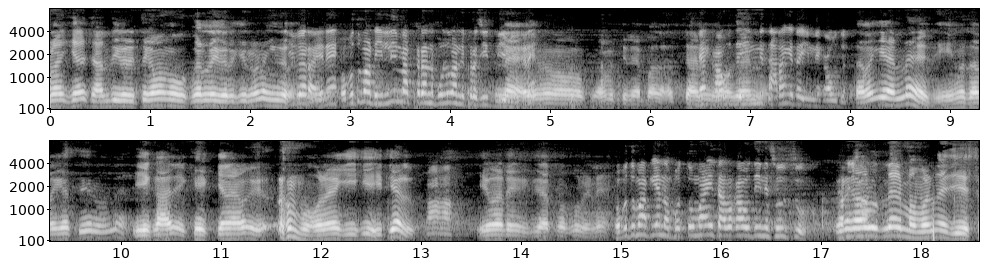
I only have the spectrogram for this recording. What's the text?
නම් කියන්නේ ඡන්ද ඉවරෙච්ච ගමන් ඕක කරලා ඉවර කරනවා නම් ඉවරයි. ඉවරයි නේ. ඔබතුමාට ඉල්ලීමක් කරන්න පුළුවන් නේ ප්‍රසිද්ධිය. නෑ එහෙම කැමති නෑ බලන්න. දැන් කවුද ඉන්නේ තරගෙට ඉන්නේ කවුද? තරගයක් නෑ. එහෙම තරගයක් තේරුන්නේ නෑ. ඒ කාලේ එක එක්කෙනා මොන කී කී හිටියලු. ආහා. ඒවට ක්‍රියාත්මක වුණේ නෑ. ඔබතුමා කියන්නේ ඔබතුමායි තව කවුද ඉන්නේ සුසු? වෙන කවුරුත් නෑ මම නෑ ජ්‍යෙෂ්ඨ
